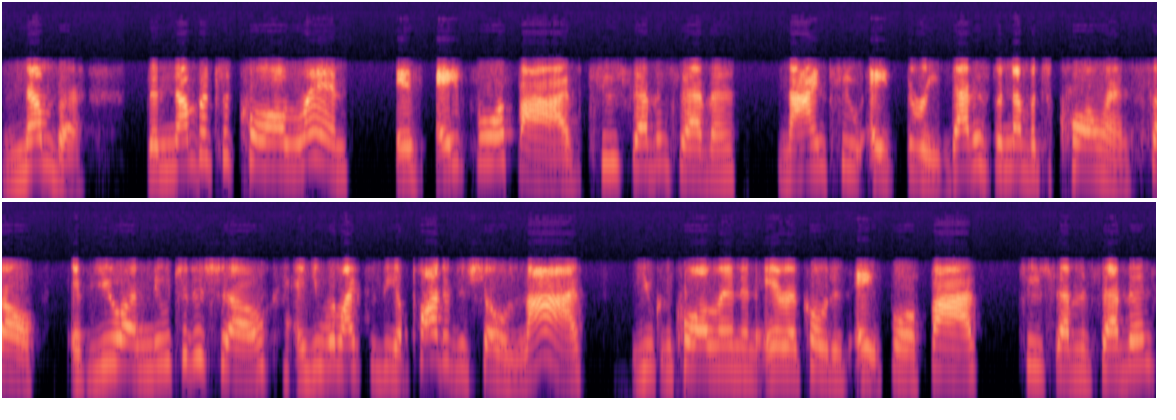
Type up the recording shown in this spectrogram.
number. The number to call in is 845 277 9283. That is the number to call in. So if you are new to the show and you would like to be a part of the show live, you can call in and the area code is 845 277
